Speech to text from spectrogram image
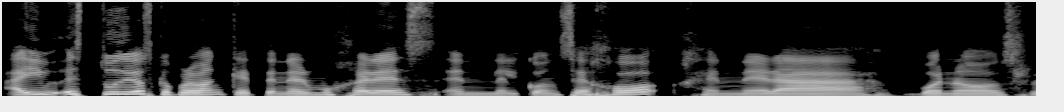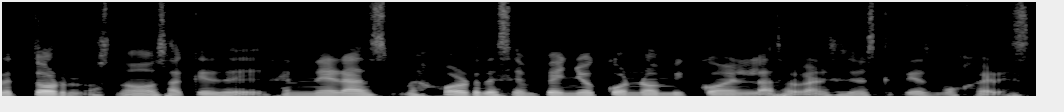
hay estudios que prueban que tener mujeres en el consejo genera buenos retornos, ¿no? O sea, que generas mejor desempeño económico en las organizaciones que tienes mujeres,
